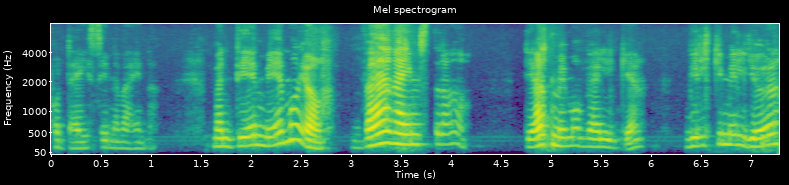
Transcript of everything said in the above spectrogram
på de sine vegne. Men det vi må gjøre hver eneste dag, det er at vi må velge hvilke miljø,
